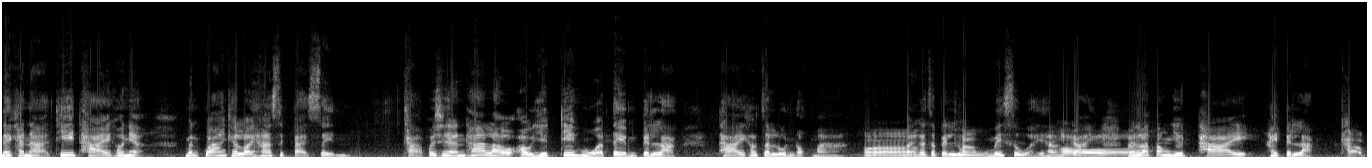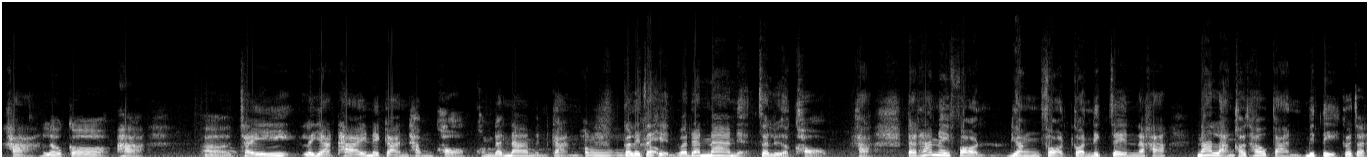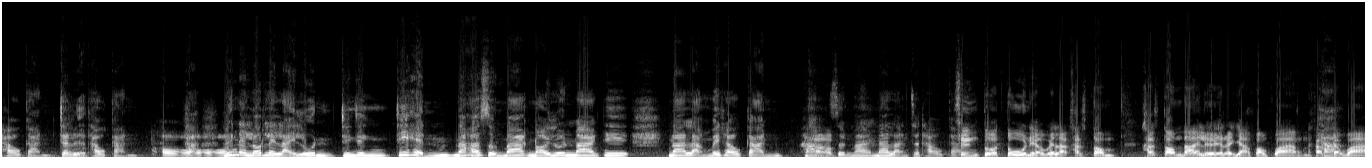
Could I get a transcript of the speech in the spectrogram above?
ในขณะที่ท้ายเขาเนี่ยมันกว้างแค่ 158 เซนค่ะ เพราะฉะนั้นถ้าเราเอายึดที่หัวเต็มเป็นหลักท้ายเขาจะล้นออกมาอ่ามันก็จะเป็นครูรับไม่สวยค่ะคุณไก่อ๋อเพราะฉะนั้นเราต้องยึดท้ายให้เป็นหลักครับค่ะ แล้วก็ค่ะเอ่อใช้ระยะท้ายในการทำขอบของด้านหน้าเหมือนกันอืมก็เลยจะครับเห็นว่าด้านหน้าเนี่ยจะเหลือขอบ ค่ะ แต่ถ้าใน Ford อย่าง Ford ก่อน Next Gen นะคะ หน้าหลังเขาเท่ากัน มิติก็จะเท่ากันจะเหลือเท่ากันอ๋อค่ะหรือในรถหลาย ๆ รุ่น จริง ๆ ที่เห็นนะคะส่วนมากน้อยรุ่นมากที่หน้าหลังไม่เท่ากันค่ะครับส่วนมากหน้าหลังจะเท่ากัน ซึ่งตัวตู้เนี่ยเวลาคัสตอมคัสตอมได้เลยระยะความกว้างนะครับค่ะแต่ว่า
